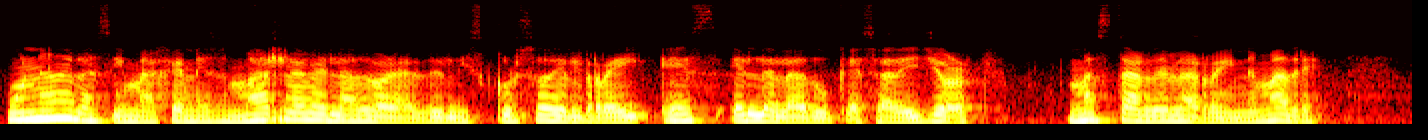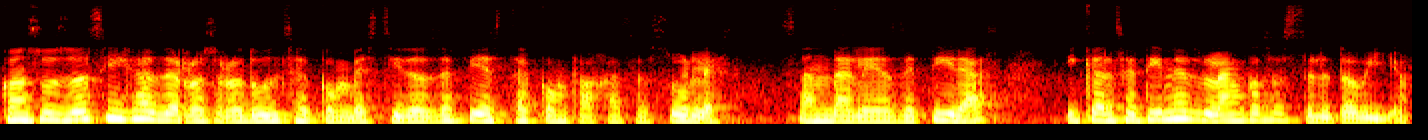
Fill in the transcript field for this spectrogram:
Una de las imágenes más reveladoras del discurso del rey es el de la duquesa de York, más tarde la reina madre, con sus dos hijas de rostro dulce con vestidos de fiesta con fajas azules, sandalias de tiras y calcetines blancos hasta el tobillo,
